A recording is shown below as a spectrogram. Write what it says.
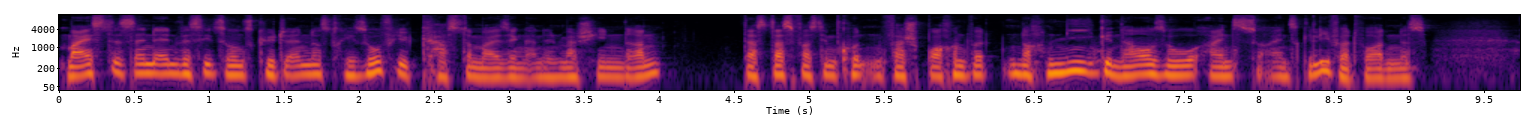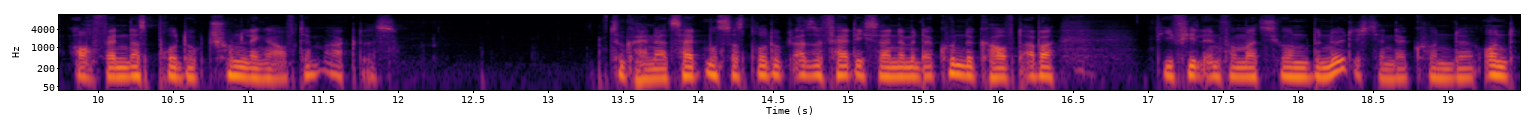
Meist ist in der Investitionsgüterindustrie so viel Customizing an den Maschinen dran, dass das, was dem Kunden versprochen wird, noch nie genauso eins zu eins geliefert worden ist, auch wenn das Produkt schon länger auf dem Markt ist. Zu keiner Zeit muss das Produkt also fertig sein, damit der Kunde kauft. Aber wie viel Informationen benötigt denn der Kunde? Und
